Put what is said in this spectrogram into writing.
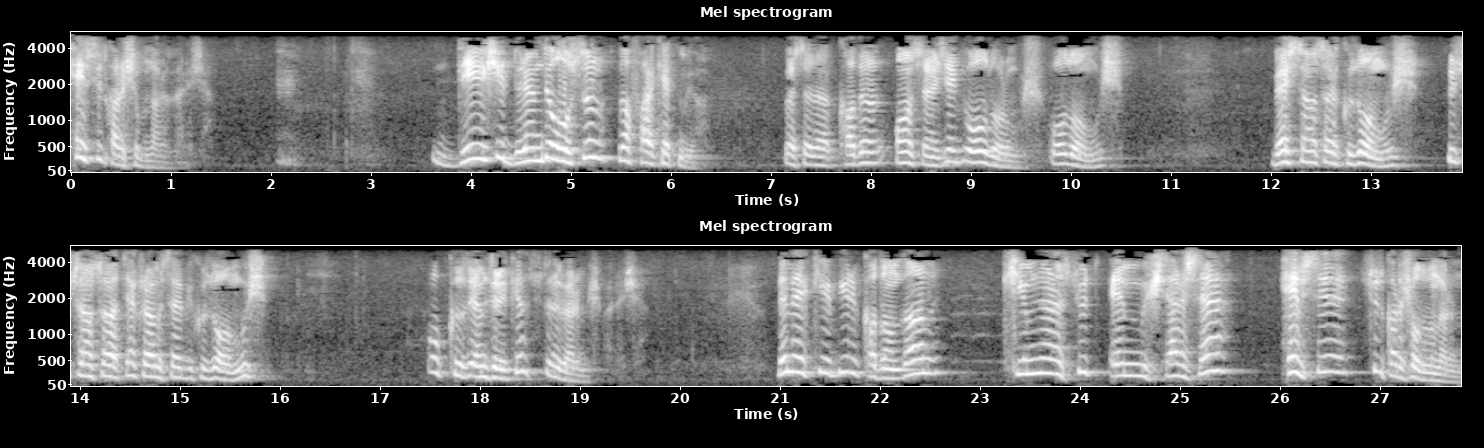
Hepsi karışır bunların böylece. Değişik dönemde olsun da fark etmiyor. Mesela kadın 10 sene önce bir oğul doğurmuş. Oğul olmuş. 5 sene sonra kız olmuş. 3 sene sonra tekrar mesela bir kız olmuş. O kız emzirirken sütünü vermiş böylece. Demek ki bir kadından kimler süt emmişlerse hepsi süt karışı oldu bunların.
